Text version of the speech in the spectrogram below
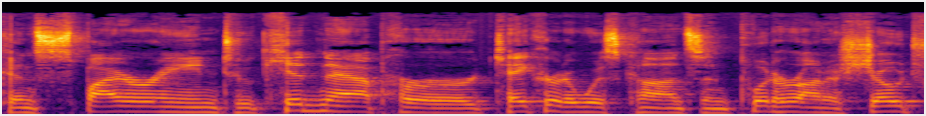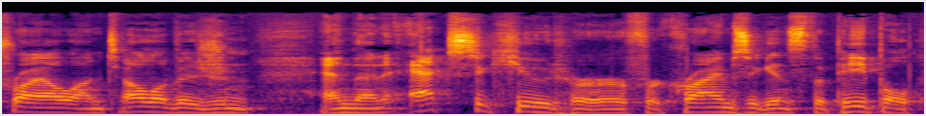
conspiring to kidnap her, take her to Wisconsin, put her on a show trial on television, and then execute her for crimes against the people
